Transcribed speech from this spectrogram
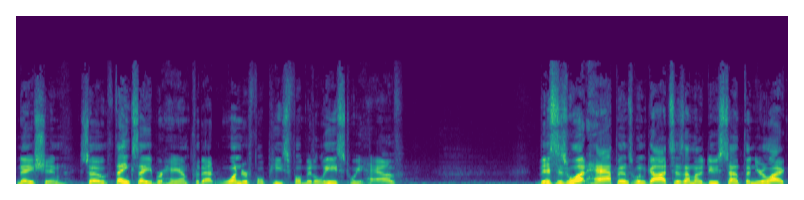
nation. So thanks, Abraham, for that wonderful, peaceful Middle East we have. This is what happens when God says, I'm going to do something. You're like,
